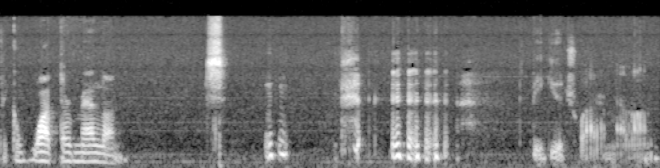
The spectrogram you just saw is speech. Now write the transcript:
Like a watermelon. Big huge watermelon.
